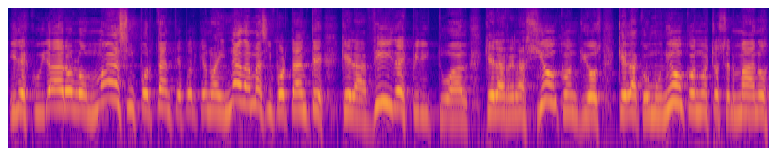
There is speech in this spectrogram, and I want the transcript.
y descuidaron lo más importante, porque no hay nada más importante que la vida espiritual, que la relación con Dios, que la comunión con nuestros hermanos,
